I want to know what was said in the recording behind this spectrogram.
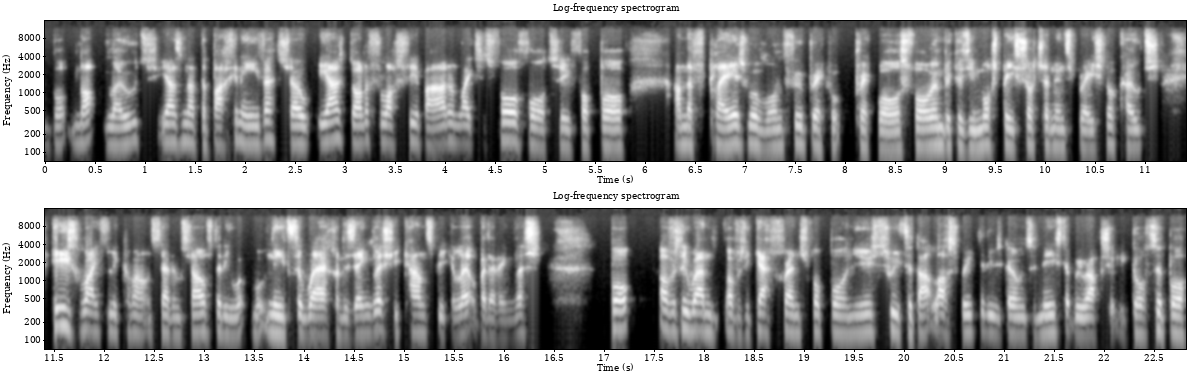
but not loads. He hasn't had the backing either, so he has got a philosophy about him, likes his four four two football. And the players will run through brick brick walls for him because he must be such an inspirational coach. He's rightfully come out and said himself that he w- needs to work on his English. He can speak a little bit of English, but obviously when obviously Get French Football News tweeted that last week that he was going to Nice, that we were absolutely gutted, but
